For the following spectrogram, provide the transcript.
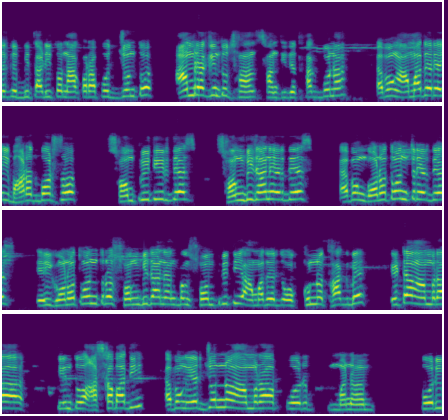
থেকে বিতাড়িত না করা পর্যন্ত আমরা কিন্তু শান্তিতে থাকব না। এবং আমাদের এই ভারতবর্ষ সম্প্রীতির দেশ, সংবিধানের দেশ এবং গণতন্ত্রের দেশ। এই গণতন্ত্র, সংবিধান এবং সম্প্রীতি আমাদের অক্ষুণ্ণ থাকবে। এটা আমরা কিন্তু আশাবাদী এবং এর জন্য আমরা মানে পরি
